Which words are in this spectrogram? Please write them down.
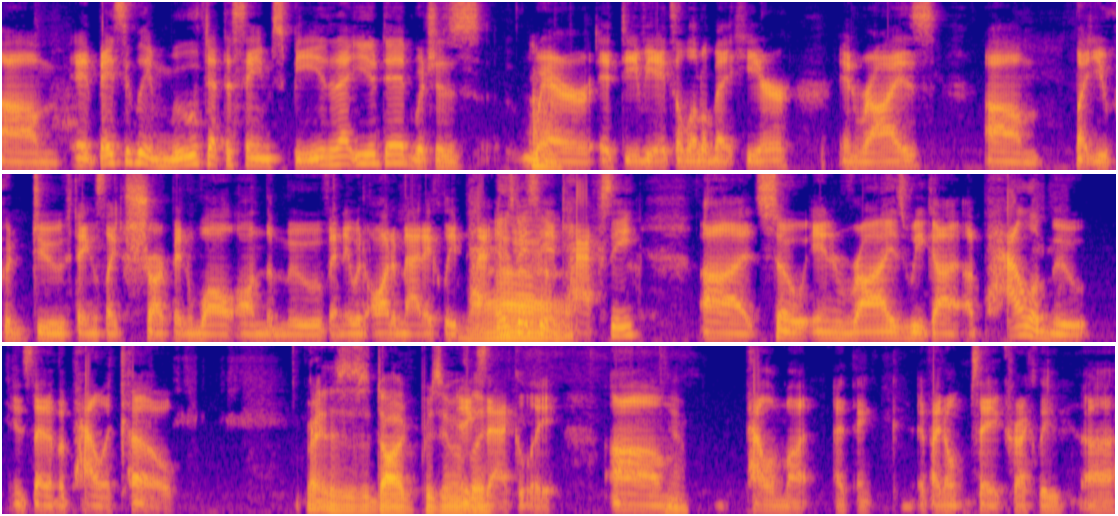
Um, it basically moved at the same speed that you did, which is where it deviates a little bit here in Rise. Um, but you could do things like sharpen while on the move, and it would automatically. Pa- it was basically a taxi. Uh, so in Rise, we got a Palamute instead of a Palico. Right. This is a dog, presumably. Exactly. Um, Yeah. Palamut, I think. If I don't say it correctly, uh,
